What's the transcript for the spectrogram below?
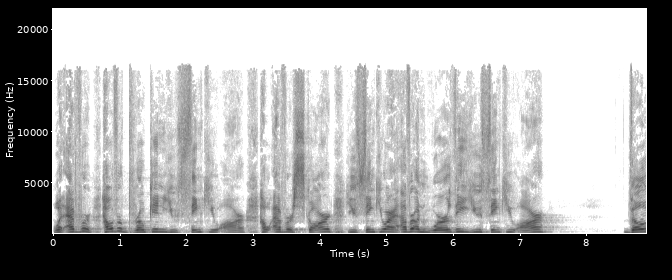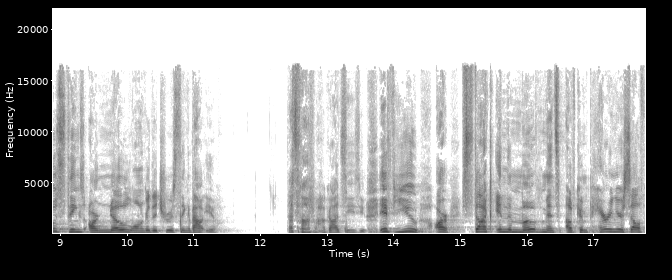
Whatever, however broken you think you are, however scarred you think you are, however unworthy you think you are, those things are no longer the truest thing about you. That's not how God sees you. If you are stuck in the movements of comparing yourself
